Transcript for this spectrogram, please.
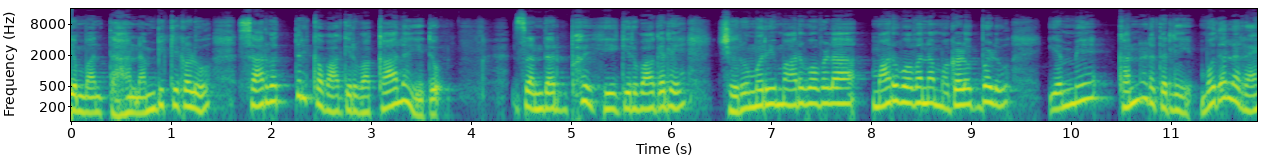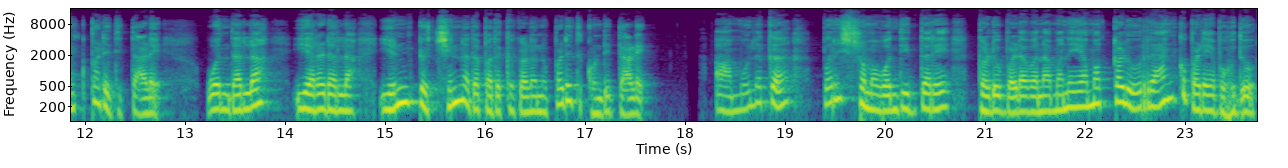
ಎಂಬಂತಹ ನಂಬಿಕೆಗಳು ಸಾರ್ವತ್ರಿಕವಾಗಿರುವ ಕಾಲ ಇದು. ಸಂದರ್ಭ ಹೀಗಿರುವಾಗಲೇ ಚುರುಮುರಿ ಮಾರುವವಳ, ಮಾರುವವನ ಮಗಳೊಬ್ಬಳು ಎಮ್ಮೆ ಕನ್ನಡದಲ್ಲಿ ಮೊದಲ ರ್ಯಾಂಕ್ ಪಡೆದಿದ್ದಾಳೆ. ಒಂದಲ್ಲ, ಎರಡಲ್ಲ, ಎಂಟು ಚಿನ್ನದ ಪದಕಗಳನ್ನು ಪಡೆದುಕೊಂಡಿದ್ದಾಳೆ. ಆ ಮೂಲಕ ಪರಿಶ್ರಮ ಹೊಂದಿದ್ದರೆ ಕಡುಬಡವನ ಮನೆಯ ಮಕ್ಕಳು ರ್ಯಾಂಕ್ ಪಡೆಯಬಹುದು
